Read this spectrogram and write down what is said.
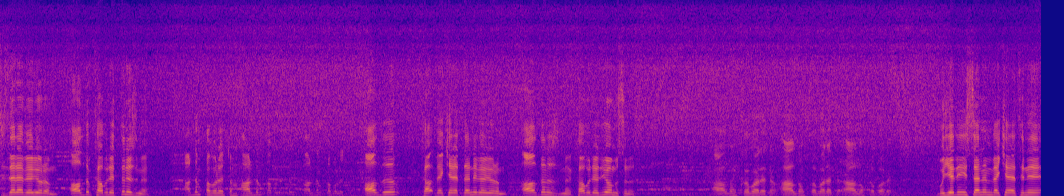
sizlere veriyorum. Aldım kabul ettiniz mi? Aldım kabul ettim. Aldım kabul ettim. Aldım kabul ettim. Aldığım ka- vekaletlerini veriyorum. Aldınız mı? Kabul ediyor musunuz? Aldım kabul ettim. Aldım kabul ettim. Aldım kabul ettim. Bu yedi hissenin vekaletini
